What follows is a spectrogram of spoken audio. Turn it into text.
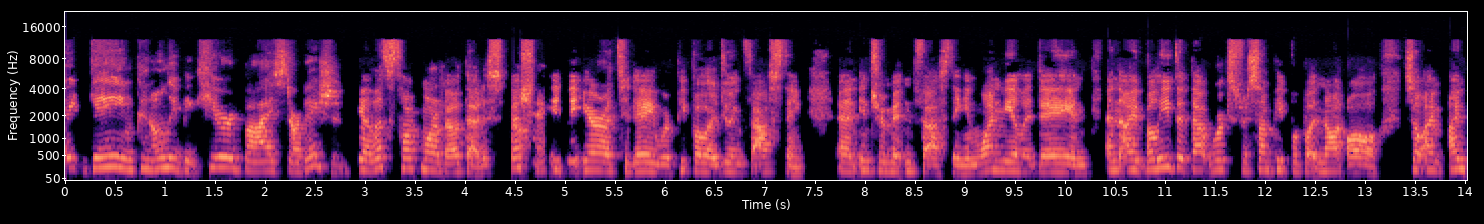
weight gain can only be cured by starvation. Yeah, let's talk more about that, especially Okay. in the era today where people are doing fasting and intermittent fasting and one meal a day, and and I believe that that works for some people, but not all. So I'm I'm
